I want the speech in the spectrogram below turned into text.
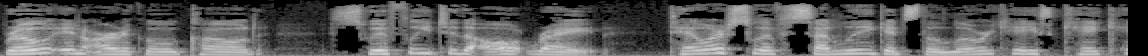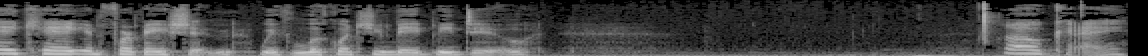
wrote an article called Swiftly to the Alt Right Taylor Swift suddenly gets the lowercase KKK information with Look What You Made Me Do. Okay.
